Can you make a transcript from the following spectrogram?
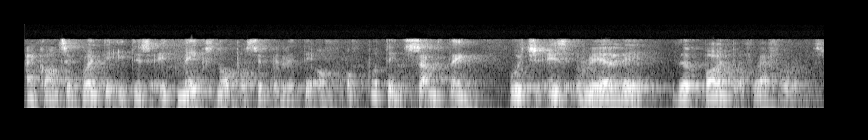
And consequently, it, is, it makes no possibility of, of putting something which is really the point of reference.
